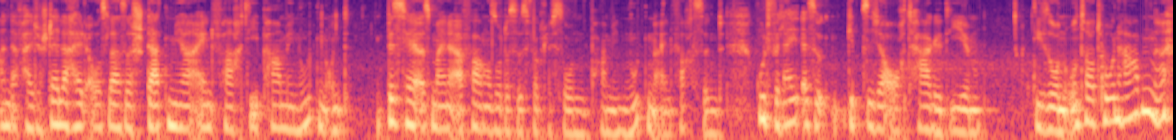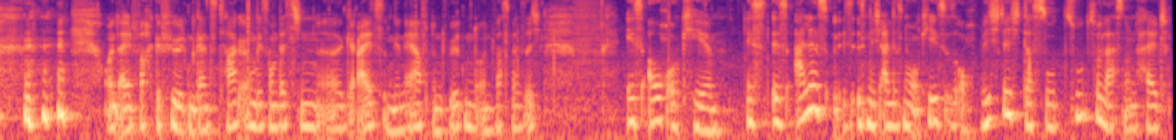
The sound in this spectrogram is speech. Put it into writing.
an der falschen Stelle halt auslasse, statt mir einfach die paar Minuten. Und bisher ist meine Erfahrung so, dass es wirklich so ein paar Minuten einfach sind. Gut, vielleicht, also gibt es ja auch Tage, die die so einen Unterton haben ne? und einfach gefühlt einen ganzen Tag irgendwie so ein bisschen äh, gereizt und genervt und wütend und was weiß ich, ist auch okay. Ist, ist alles, ist nicht alles nur okay, es ist auch wichtig, das so zuzulassen und halt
